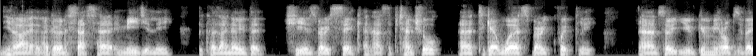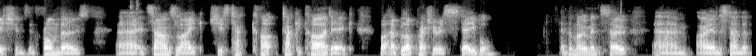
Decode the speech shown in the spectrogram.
you know, I, I, go and assess her immediately because I know that she is very sick and has the potential uh, to get worse very quickly. Um, so you've given me her observations, and from those, uh, it sounds like she's tach- tachycardic, but her blood pressure is stable at the moment. So um, I understand that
